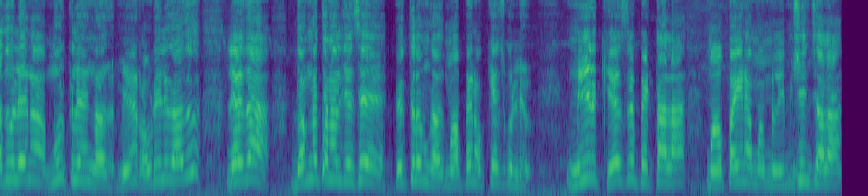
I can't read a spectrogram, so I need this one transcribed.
చదువులేన మూర్ఖులేం కాదు. మేమేం రౌడీలు కాదు లేదా దొంగతనాలు చేసే వ్యక్తులం కాదు. మా పైన ఒక కేసు కూడా లేవు. మీరు కేసులు పెట్టాలా మా పైన మమ్మల్ని హింసించాలా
